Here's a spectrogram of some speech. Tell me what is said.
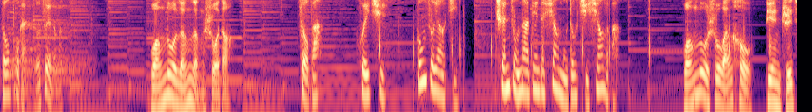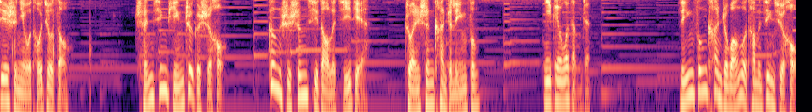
都不敢得罪了吗？王洛冷冷说道。走吧，回去，工作要紧。陈总那边的项目都取消了吧？王洛说完后，便直接是扭头就走。陈清平这个时候更是生气到了极点，转身看着林峰：“你给我等着！”林峰看着王洛他们进去后，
